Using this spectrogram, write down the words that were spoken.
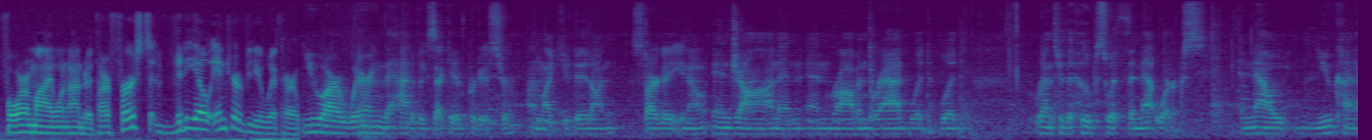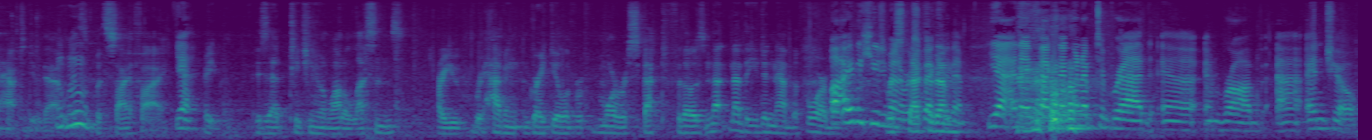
for my 100th. Our first video interview with her. You are wearing the hat of executive producer, unlike you did on Stargate, you know, and John and, and Rob and Brad would, would run through the hoops with the networks. And now you kind of have to do that with, mm-hmm. with sci-fi. Yeah. Are you, is that teaching you a lot of lessons? Are you re- having a great deal of re- more respect for those? Not, not that you didn't have before, Oh, but I have a huge amount of respect for them. Yeah, and in fact, I went up to Brad uh, and Rob uh, and Joe.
